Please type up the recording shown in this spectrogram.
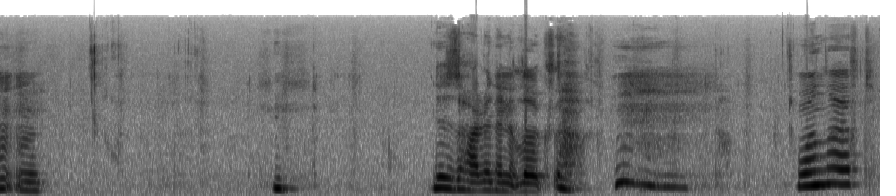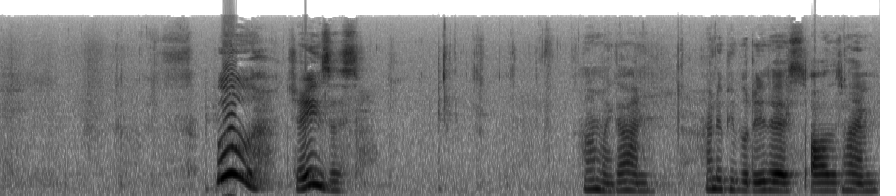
Mm-mm. This is harder than it looks. One left. Woo! Jesus. Oh my god. How do people do this all the time?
